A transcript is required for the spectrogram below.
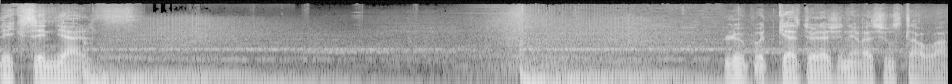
Les Xenials. Le podcast de la génération Star Wars.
